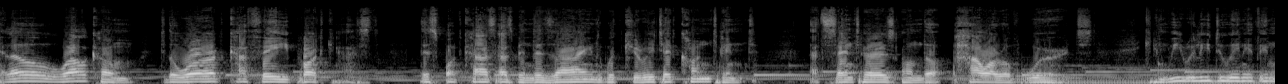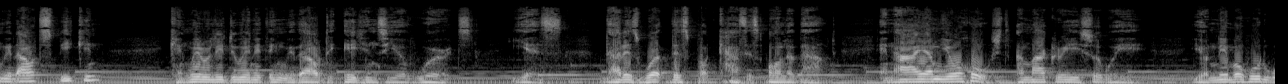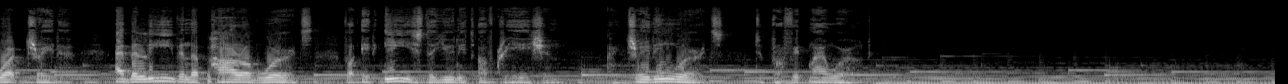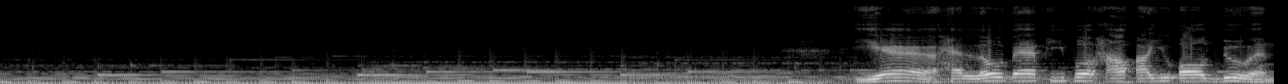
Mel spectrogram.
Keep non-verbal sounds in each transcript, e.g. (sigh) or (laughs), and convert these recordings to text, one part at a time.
Hello, welcome to the Word Cafe podcast. This podcast has been designed with curated content that centers on the power of words. Can we really do anything without speaking? Can we really do anything without the agency of words? Yes, that is what this podcast is all about. And I am your host, Amakri Soboye, your neighborhood word trader. I believe in the power of words for it is the unit of creation. I trade in words to profit my world. Yeah, hello there, people. How are you all doing?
